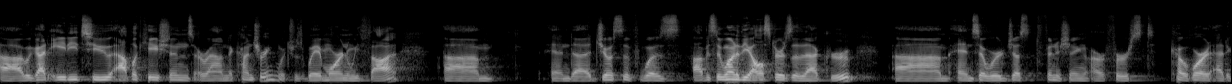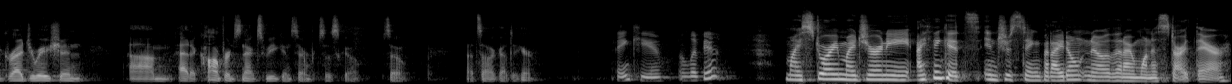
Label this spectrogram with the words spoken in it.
Uh, we got 82 applications around the country, which was way more than we thought. Um, and uh, Joseph was obviously one of the all-stars of that group. Um, and so we're just finishing our first cohort at a graduation um, at a conference next week in San Francisco. So that's how I got to here. Thank you. Olivia? My story, my journey, I think it's interesting, but I don't know that I want to start there.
